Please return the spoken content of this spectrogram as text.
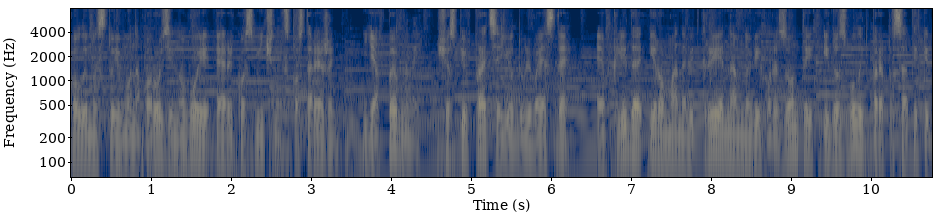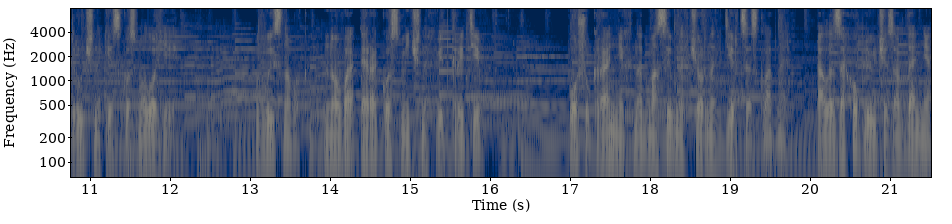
коли ми стоїмо на порозі нової ери космічних спостережень, я впевнений, що співпраця ЙОДВСТ, Евкліда і Романа відкриє нам нові горизонти і дозволить переписати підручники з космології. Висновок нова ера космічних відкриттів. Пошук ранніх надмасивних чорних дір це складне, але захоплююче завдання,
